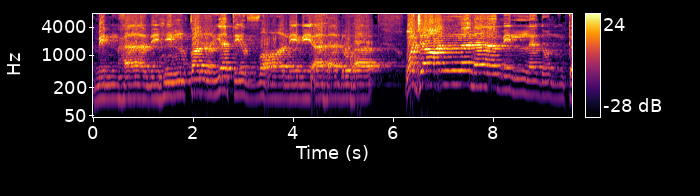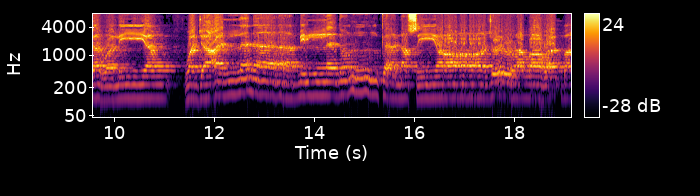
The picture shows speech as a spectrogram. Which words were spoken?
من هذه القرية الظالم أهلها واجعل لنا من لدنك وليا واجعل لنا من لدنك نصيرا جل الله أكبر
